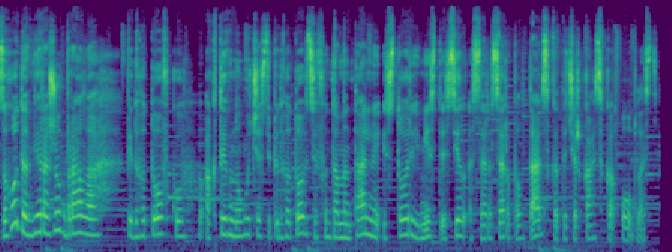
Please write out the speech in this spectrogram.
Згодом Віра Жук брала підготовку, активну участь у підготовці фундаментальної історії міст і сіл СРСР Полтавська та Черкаська область.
